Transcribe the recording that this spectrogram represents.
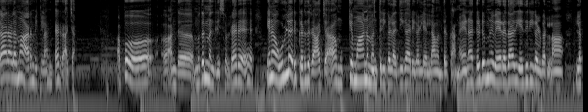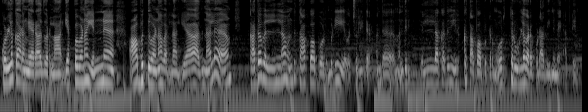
தாராளமாக ஆரம்பிக்கலான்ட்டார் ராஜா. அப்போ அந்த முதன் மந்திரி சொல்றாரு ஏன்னா உள்ள இருக்கிறது ராஜா முக்கியமான மந்திரிகள் அதிகாரிகள் எல்லாம் வந்திருக்காங்க. ஏன்னா திடும்னு வேற ஏதாவது எதிரிகள் வரலாம் இல்ல கொள்ளக்காரங்க யாராவது வரலாம் எப்ப வேணா என்ன ஆபத்து வேணா வரலாம் இல்லையா? அதனால கதவெல்லாம் வந்து தாப்பா போடும்படி அவர் சொல்லிட்டார் அந்த மந்திரி. எல்லா கதவும் இருக்க தாப்பா போட்டுருங்க ஒருத்தர் உள்ள வரக்கூடாது இனிமே அப்படின்னு.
